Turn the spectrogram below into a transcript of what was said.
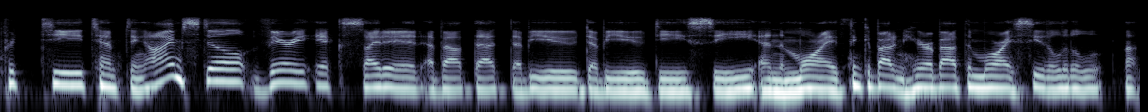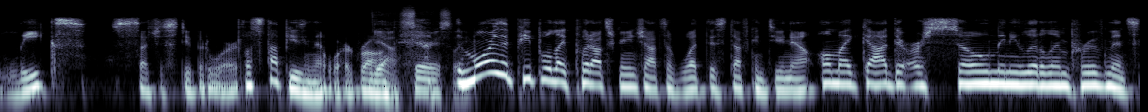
Pretty tempting. I'm still very excited about that WWDC. And the more I think about it and hear about it, the more I see the little, not leaks, such a stupid word. Let's stop using that word wrong. Yeah, seriously. The more that people like put out screenshots of what this stuff can do now, oh my God, there are so many little improvements,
